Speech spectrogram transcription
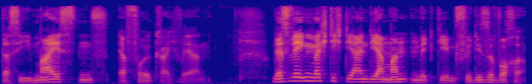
dass sie meistens erfolgreich werden. Und deswegen möchte ich dir einen Diamanten mitgeben für diese Woche.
